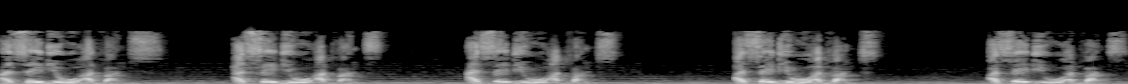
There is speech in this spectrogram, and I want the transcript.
I said you will advance. I said you will advance. I said you will advance. I said you will advance. I said you will advance.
